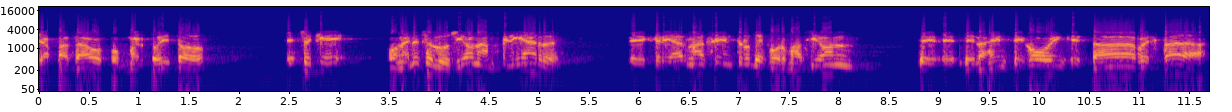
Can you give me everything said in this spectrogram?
ya ha pasado con muertos y todo, esto hay que ponerle solución, ampliar, eh, crear más centros de formación de, de, de, la gente joven que está arrestada.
